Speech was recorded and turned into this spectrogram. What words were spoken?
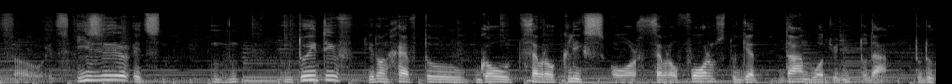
So it's easier, it's intuitive, you don't have to go several clicks or several forms to get done what you need to, done, to do.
